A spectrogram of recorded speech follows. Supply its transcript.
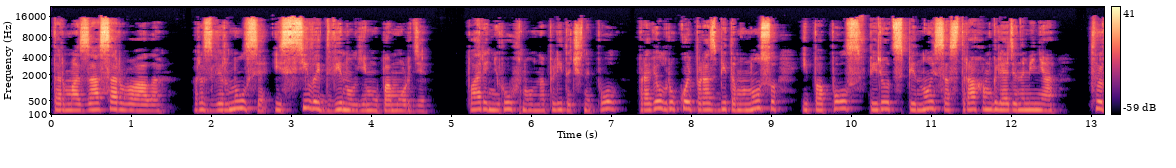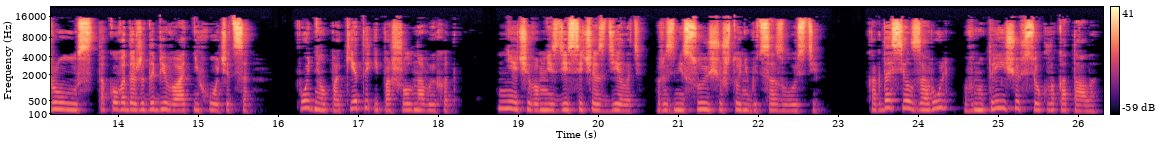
тормоза сорвало. Развернулся и с силой двинул ему по морде. Парень рухнул на плиточный пол, провел рукой по разбитому носу и пополз вперед спиной со страхом, глядя на меня. Трус, такого даже добивать не хочется. Поднял пакеты и пошел на выход. Нечего мне здесь сейчас делать, разнесу еще что-нибудь со злости. Когда сел за руль, внутри еще все клокотало.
